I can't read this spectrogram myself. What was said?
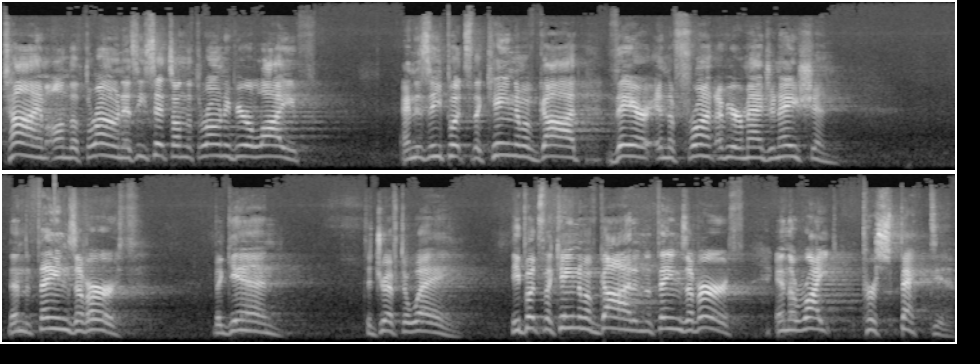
time on the throne, as he sits on the throne of your life, and as he puts the kingdom of God there in the front of your imagination, then the things of earth begin to drift away he puts the kingdom of God and the things of earth in the right perspective.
